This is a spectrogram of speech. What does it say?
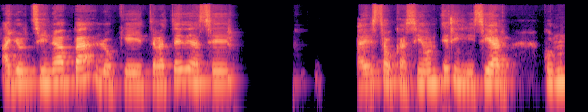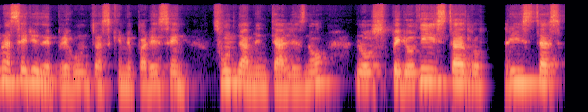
Ayotzinapa, lo que traté de hacer a esta ocasión es iniciar con una serie de preguntas que me parecen fundamentales, ¿no? Los periodistas, los periodistas,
